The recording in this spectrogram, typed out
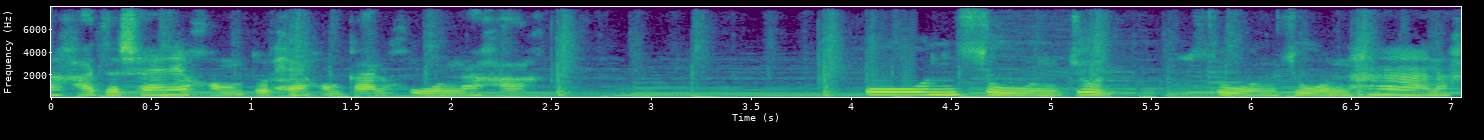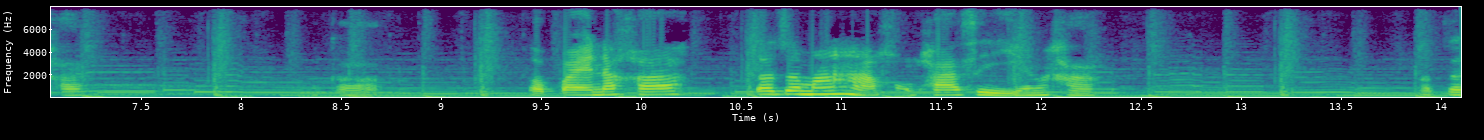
นะคะ จะใช้ในของตัวแทนของการคูณนะคะ คูณ 0.005 นะคะ แล้วก็ต่อไปนะคะ เราจะมาหาของภาษีกันค่ะก็จะ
